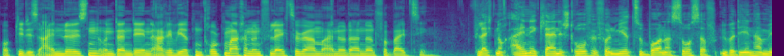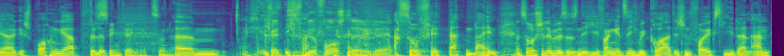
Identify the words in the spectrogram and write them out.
ob die das einlösen und dann den arrivierten Druck machen und vielleicht sogar am einen oder anderen vorbeiziehen. Vielleicht noch eine kleine Strophe von mir zu Borna Sosa. Über den haben wir ja gesprochen gehabt, Philipp. Singt er jetzt, oder? Ähm, ich könnte es mir vorstellen. Ja. Ach so, nein, so schlimm ist es nicht. Ich fange jetzt nicht mit kroatischen Volksliedern an.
